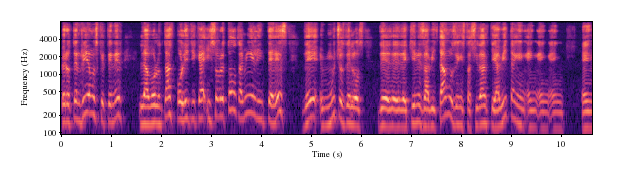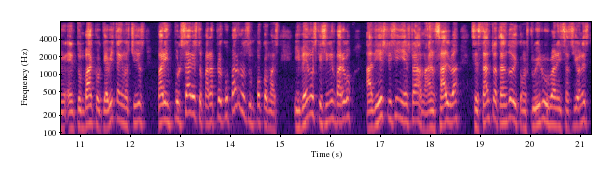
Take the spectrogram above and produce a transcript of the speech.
pero tendríamos que tener la voluntad política y sobre todo también el interés de muchos de los de quienes habitamos en esta ciudad, que habitan en, en, en, en, Tumbaco, que habitan en los Chillos, para impulsar esto, para preocuparnos un poco más. Y vemos que, sin embargo, a diestra y siniestra, a mansalva, se están tratando de construir urbanizaciones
